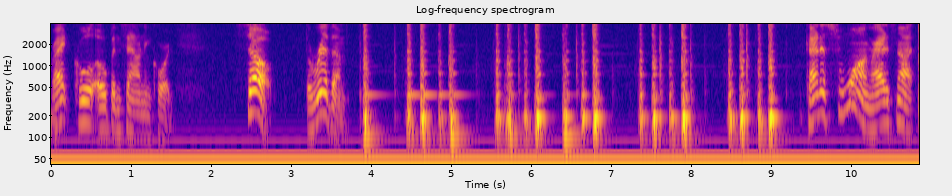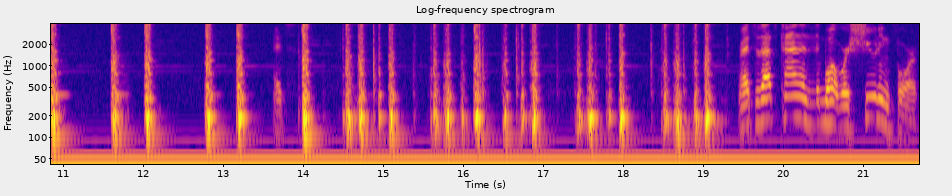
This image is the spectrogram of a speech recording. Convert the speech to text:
Right? Cool open sounding chord. So, the rhythm. Kind of swung, right? It's not. It's. So that's kind of what we're shooting for.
